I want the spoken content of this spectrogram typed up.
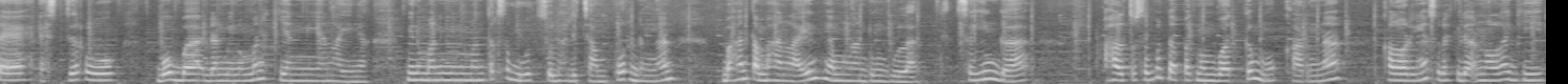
teh, es jeruk, boba, dan minuman kekinian lainnya. Minuman-minuman tersebut sudah dicampur dengan bahan tambahan lain yang mengandung gula, sehingga hal tersebut dapat membuat gemuk karena kalorinya sudah tidak nol lagi.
